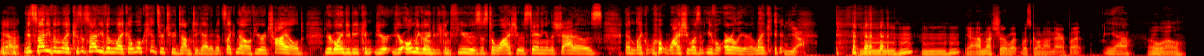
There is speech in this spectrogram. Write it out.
Yeah, it's not even like because it's not even like, oh, well, kids are too dumb to get it. It's like, no, if you're a child, you're going to be con- you're you're only going to be confused as to why she was standing in the shadows and like why she wasn't evil earlier. Like, yeah. hmm hmm Yeah, I'm not sure what was going on there, but yeah, oh well.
